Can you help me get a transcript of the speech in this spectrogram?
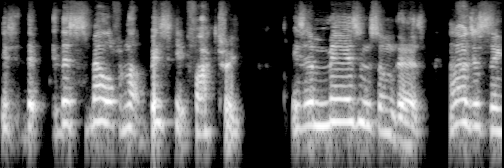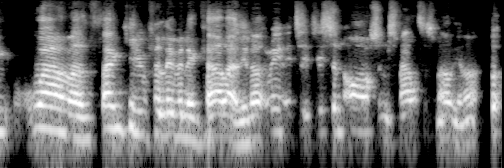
the, the smell from that biscuit factory is amazing some days. And I just think, wow, man, thank you for living in Carlisle. You know what I mean? It's, it's, it's an awesome smell to smell, you know. But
